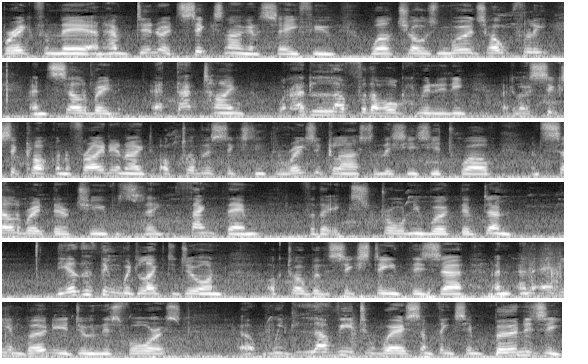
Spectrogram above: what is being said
break from there and have dinner at six. And I'm going to say a few well-chosen words, hopefully, and celebrate at that time what I'd love for the whole community at about six o'clock on a Friday night, October the 16th, to raise a glass to this year's Year 12 and celebrate their achievements and say thank them for the extraordinary work they've done. The other thing we'd like to do on October the 16th is, uh, and, and Eddie and Bernie are doing this for us, uh, we'd love you to wear something St. Bernardsy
